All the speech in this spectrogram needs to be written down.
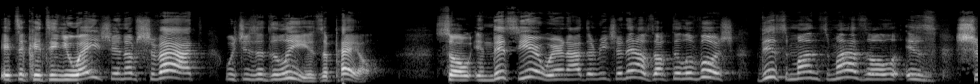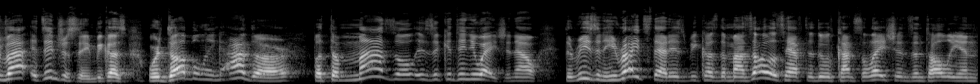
It's a continuation of Shvat, which is a deli, it's a pale. So in this year, we're in Adar Risha now, Zakta Lavush. This month's mazel is Shvat. It's interesting because we're doubling Adar but the mazel is a continuation. Now, the reason he writes that is because the mazalas have to do with constellations and Tolian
